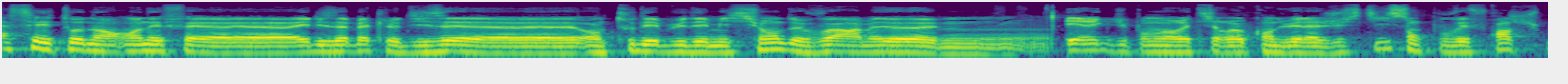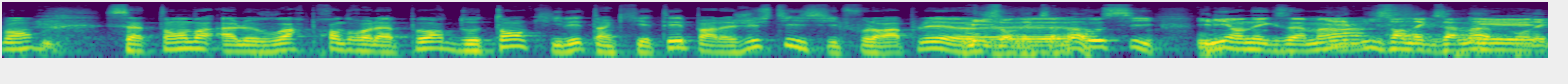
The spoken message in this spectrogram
Assez étonnant, en effet. Euh, Elisabeth le disait euh, en tout début d'émission, de voir euh, Éric Dupont-Moretti reconduire la justice. On pouvait franchement s'attendre à le voir prendre la porte, d'autant qu'il est inquiété par la justice. Il faut le rappeler euh, Mis en examen. aussi. Il- mis en Il examen. est mis en examen et pour des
